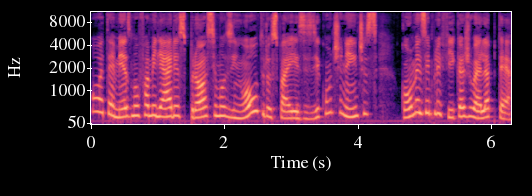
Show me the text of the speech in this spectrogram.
ou até mesmo familiares próximos em outros países e continentes, como exemplifica Joël Apter.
